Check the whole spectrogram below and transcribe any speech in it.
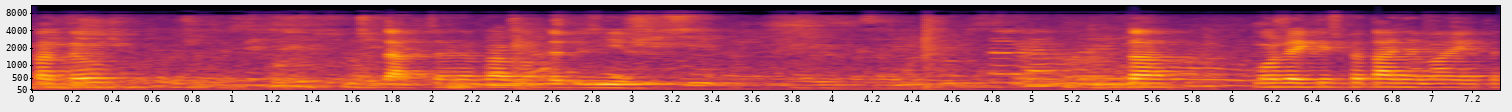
пантеон. Так, це напевно буде пізніше. Так, може якісь питання маєте?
